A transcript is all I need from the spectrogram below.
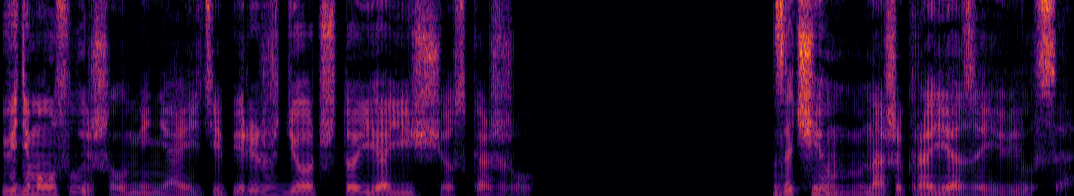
Видимо, услышал меня и теперь ждет, что я еще скажу. Зачем в наши края заявился?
